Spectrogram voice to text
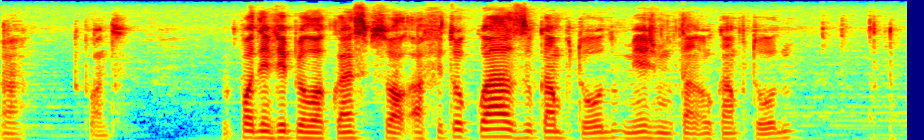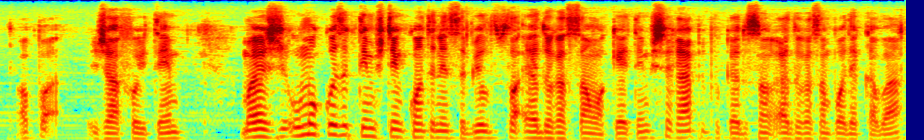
Ah, pronto. Podem ver pelo alcance pessoal, afetou quase o campo todo, mesmo o campo todo. Opa, já foi tempo. Mas uma coisa que temos que ter em conta nessa build é a duração, ok? Temos que ser rápido porque a duração, a duração pode acabar.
